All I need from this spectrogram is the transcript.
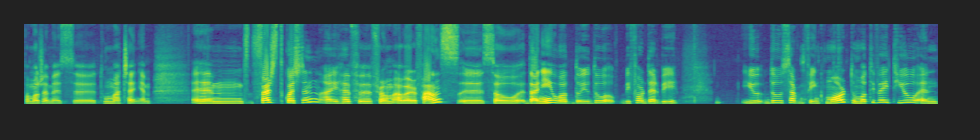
pomożemy z tłumaczeniem. Um, first question I have from our fans. So, Dani, what do you do before derby? You do something more to motivate you and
